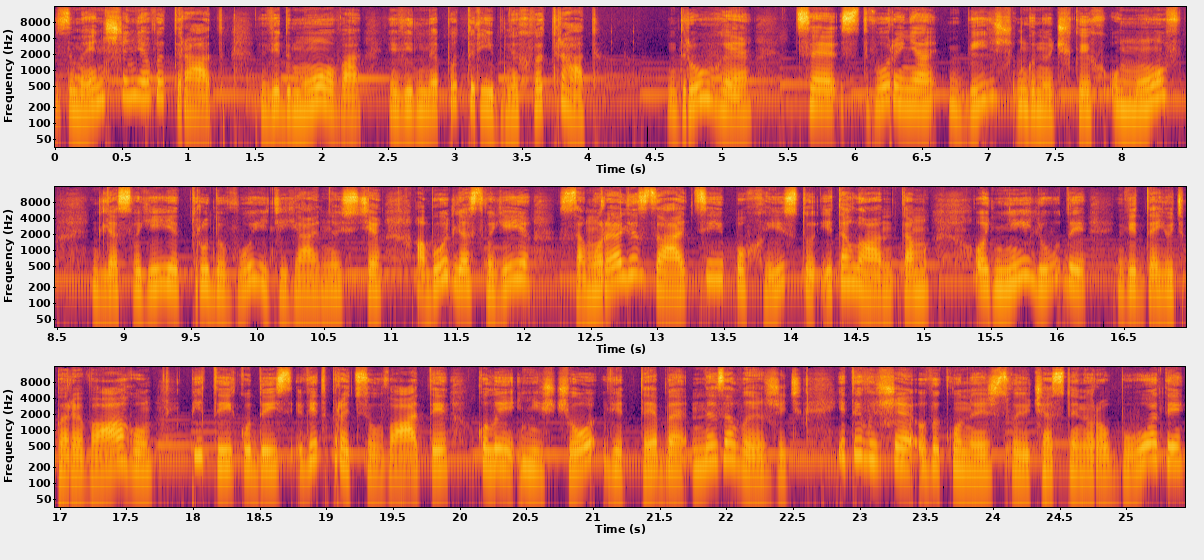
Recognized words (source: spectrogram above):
зменшення витрат, відмова від непотрібних витрат. Друге це створення більш гнучких умов для своєї трудової діяльності або для своєї самореалізації по хисту і талантам. Одні люди віддають перевагу піти кудись, відпрацювати, коли ніщо від тебе не залежить, і ти лише виконуєш свою частину роботи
